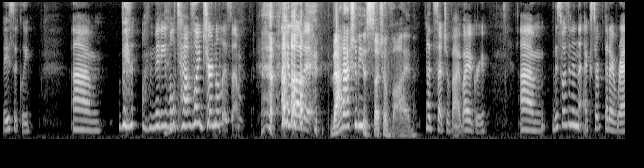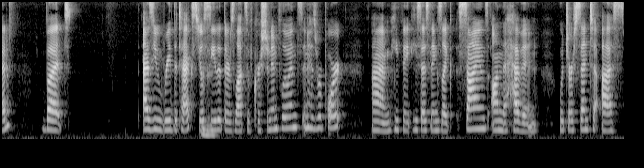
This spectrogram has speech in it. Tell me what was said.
basically. Um, medieval tabloid journalism. I love it. That actually is such a vibe. That's such a vibe. I agree. Um, this wasn't in the excerpt that I read, but as you read the text, you'll see that there's lots of Christian influence in his report. Um, he th- he says things like signs on the heaven which are sent to us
